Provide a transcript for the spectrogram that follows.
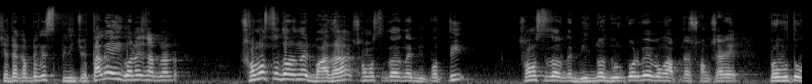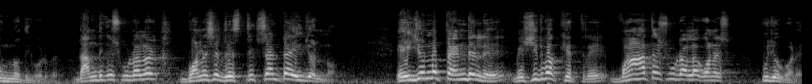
সেটাকে আপনাকে স্পিরিচুয়াল তাহলে এই গণেশ আপনার সমস্ত ধরনের বাধা সমস্ত ধরনের বিপত্তি সমস্ত ধরনের বিঘ্ন দূর করবে এবং আপনার সংসারে প্রভূত উন্নতি করবে। ডান দিকে সুরালার গণেশের রেস্ট্রিকশনটা এই জন্য। এই জন্য প্যান্ডেলে বেশিরভাগ ক্ষেত্রে বাঁ হাতে সুরালা গণেশ পুজো করে।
